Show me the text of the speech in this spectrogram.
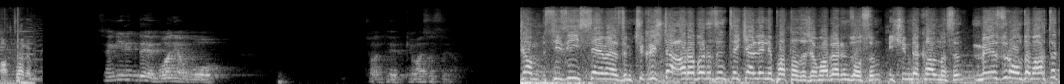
Atarım. 생일인데 뭐하냐고 저한테 이렇게 왔었어요 Hocam sizi hiç sevmezdim. Çıkışta arabanızın tekerleğini patlatacağım haberiniz olsun. İçimde kalmasın. Mezun oldum artık.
